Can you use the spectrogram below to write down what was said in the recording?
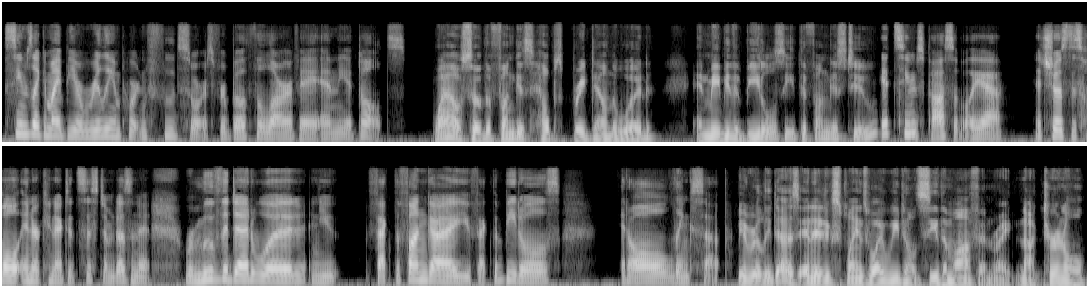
seems like it might be a really important food source for both the larvae and the adults. Wow, so the fungus helps break down the wood, and maybe the beetles eat the fungus too? It seems possible, yeah. It shows this whole interconnected system, doesn't it? Remove the dead wood, and you affect the fungi, you affect the beetles. It all links up. It really does, and it explains why we don't see them often, right? Nocturnal,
